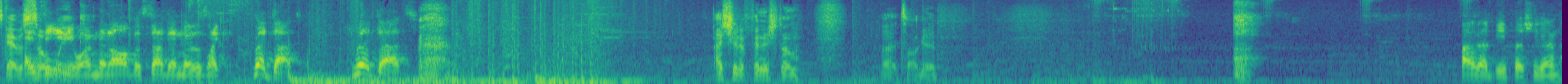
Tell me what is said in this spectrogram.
This guy was I so see weak. anyone, then all of a sudden it was like red dots, red dots. I should have finished him, but it's all good. Try that B push again.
